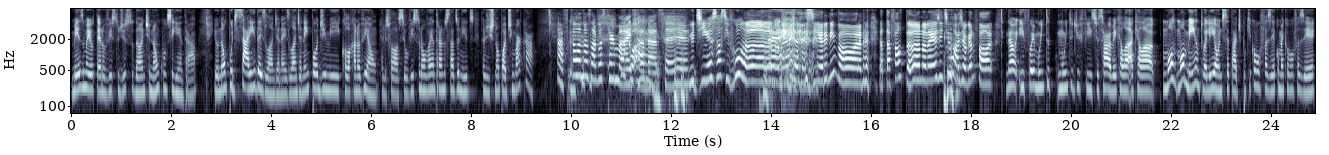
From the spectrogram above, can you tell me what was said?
Mesmo eu tendo visto de estudante, não consegui entrar. Eu não pude sair da Islândia, né? A Islândia nem pôde me colocar no avião. Eles falaram, seu visto não vai entrar nos Estados Unidos, então a gente não pode te embarcar. Ah, fica lá nas águas termais, Claro. radassa. É. E o dinheiro só assim voando, né? O dinheiro indo embora, né? Já tá faltando, né? E a gente lá jogando fora. Não, e foi muito, muito difícil, sabe? Aquela, aquela mo- momento ali onde você tá, tipo, o que, que eu vou fazer? Como é que eu vou fazer?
